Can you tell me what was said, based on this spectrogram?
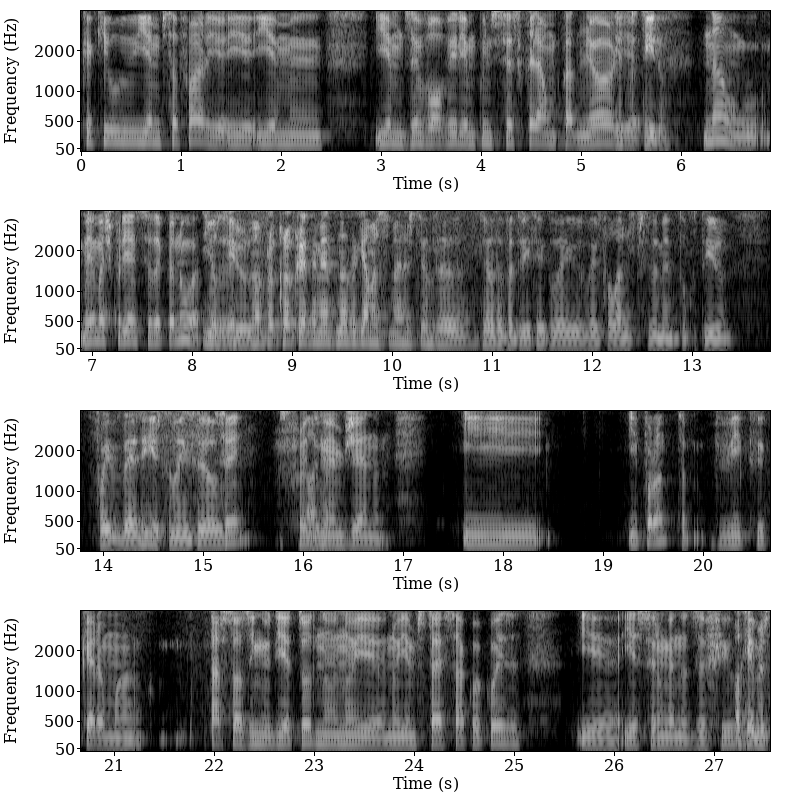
que aquilo ia-me safar, ia-me ia, ia ia-me desenvolver, ia-me conhecer se calhar um bocado melhor. E ia... retiro? Não, mesmo a experiência da canoa. E o retiro? Concretamente, nós aqui há umas semanas tivemos a, tivemos a Patrícia que veio, veio falar-nos precisamente do retiro. Foi de 10 dias também teu? Sim, foi okay. do mesmo género. E, e pronto, vi que, que era uma. Estar sozinho o dia todo não, não, ia, não ia me estressar com a coisa, ia, ia ser um grande desafio. Ok, mas.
